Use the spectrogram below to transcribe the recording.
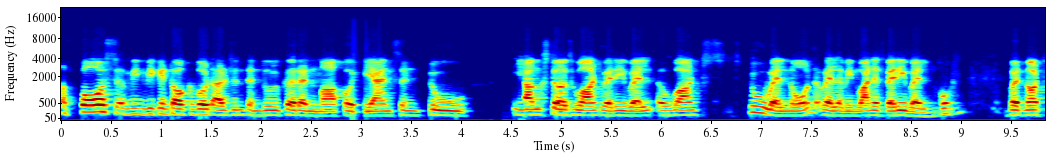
Of course, I mean, we can talk about Arjun Tendulkar and Marco Jansen, two youngsters who aren't very well, who aren't too well known. Well, I mean, one is very well known, but not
